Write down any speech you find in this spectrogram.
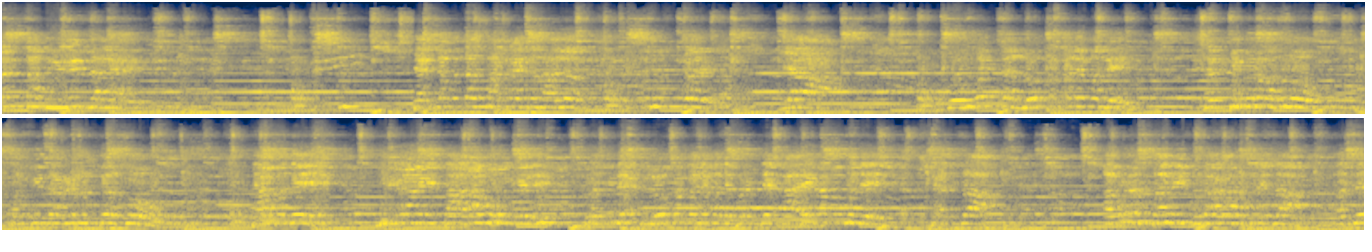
विलीन झाले आहेत त्याच्याबद्दल सांगायचं झालं तर या कोकणच्या लोककलेमध्ये असो संगीताकडे नृत्य असो त्यामध्ये हिरा आणि तारा होऊन गेले प्रत्येक लोककलेमध्ये प्रत्येक कार्यक्रमामध्ये त्यांचा अग्रस्थानी पुढाकार असायचा. असे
